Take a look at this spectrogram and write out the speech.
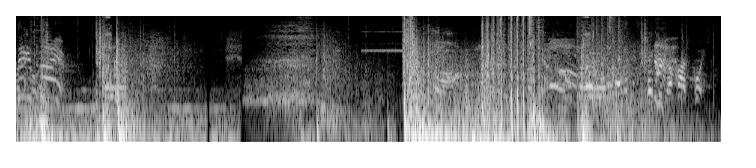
Taking fire! Enemy taking the hardpoint.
